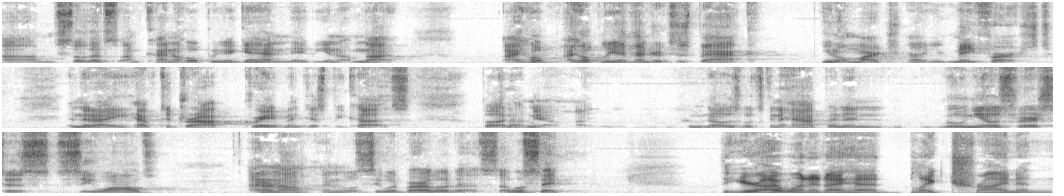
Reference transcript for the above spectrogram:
Um, so that's I'm kind of hoping again. Maybe you know I'm not I hope I hope Liam Hendriks is back, you know, March uh, May first, and that I have to drop Graveman just because. But um, you know, who knows what's going to happen? And Munoz versus Sewald, I don't know, and we'll see what Barlow does. So we'll see. The year I wanted, I had Blake Treinen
